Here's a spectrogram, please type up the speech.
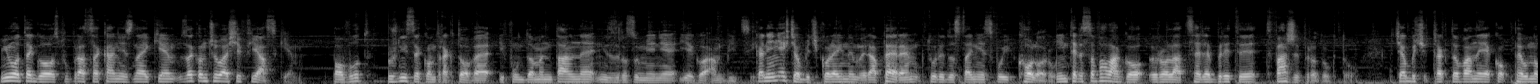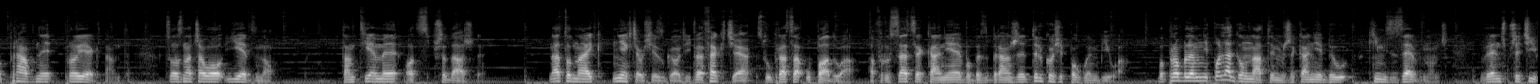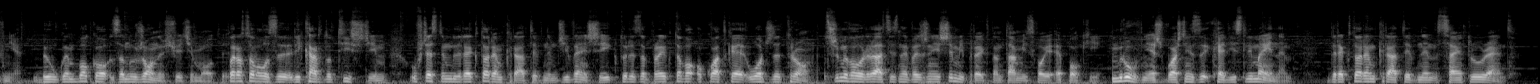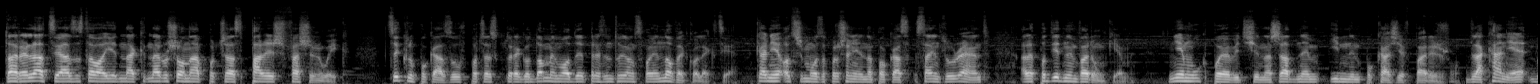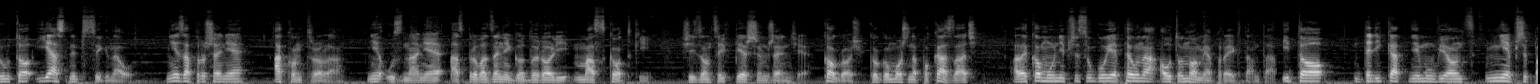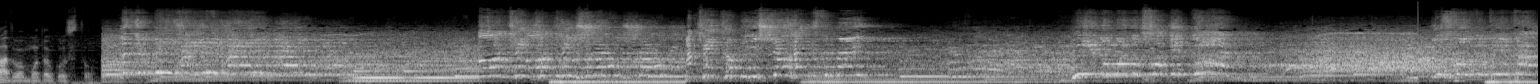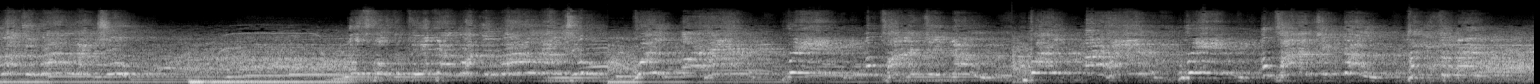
Mimo tego współpraca Kanye z Nike'em zakończyła się fiaskiem. Powód? Różnice kontraktowe i fundamentalne niezrozumienie jego ambicji. Kanye nie chciał być kolejnym raperem, który dostanie swój kolor. Nie interesowała go rola celebryty twarzy produktu. Chciał być traktowany jako pełnoprawny projektant, co oznaczało jedno tantiemy od sprzedaży. Na to Nike nie chciał się zgodzić. W efekcie współpraca upadła, a frustracja Kanye wobec branży tylko się pogłębiła. Bo problem nie polegał na tym, że Kanye był kimś z zewnątrz. Wręcz przeciwnie, był głęboko zanurzony w świecie mody. Pracował z Ricardo Tischim, ówczesnym dyrektorem kreatywnym Givenchy, który zaprojektował okładkę Watch the Throne. Utrzymywał relacje z najważniejszymi projektantami swojej epoki, tym również właśnie z Hedy Slimane'em, dyrektorem kreatywnym Saint Laurent. Ta relacja została jednak naruszona podczas Paris Fashion Week, cyklu pokazów, podczas którego domy mody prezentują swoje nowe kolekcje. Kanye otrzymał zaproszenie na pokaz Saint Laurent, ale pod jednym warunkiem. Nie mógł pojawić się na żadnym innym pokazie w Paryżu. Dla Kanye był to jasny sygnał. Nie zaproszenie, a kontrola. Nie uznanie, a sprowadzenie go do roli maskotki, siedzącej w pierwszym rzędzie. Kogoś, kogo można pokazać, ale komu nie przysługuje pełna autonomia projektanta. I to, delikatnie mówiąc, nie przypadło mu do gustu.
